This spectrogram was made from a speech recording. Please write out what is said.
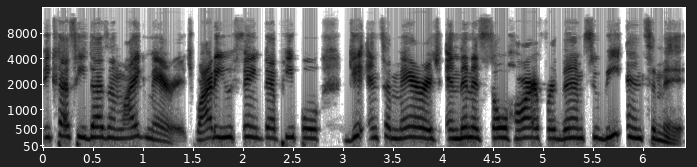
because he doesn't like marriage. Why do you think that people get into marriage and then it's so hard for them to be intimate?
